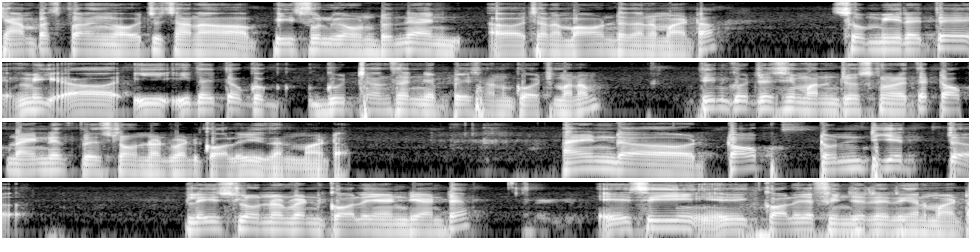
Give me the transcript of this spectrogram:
క్యాంపస్ పరంగా కావచ్చు చాలా పీస్ఫుల్గా ఉంటుంది అండ్ చాలా బాగుంటుంది అనమాట సో మీరైతే మీ ఇదైతే ఒక గుడ్ ఛాన్స్ అని చెప్పేసి అనుకోవచ్చు మనం. దీనికి వచ్చేసి మనం చూసుకున్నట్లయితే టాప్ నైన్టీన్త్ ప్లేస్లో ఉన్నటువంటి కాలేజ్ ఇదనమాట అండ్ టాప్ ట్వంటీయత్ ప్లేస్లో ఉన్నటువంటి కాలేజ్ ఏంటి అంటే ఏసీ కాలేజ్ ఆఫ్ ఇంజనీరింగ్ అనమాట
